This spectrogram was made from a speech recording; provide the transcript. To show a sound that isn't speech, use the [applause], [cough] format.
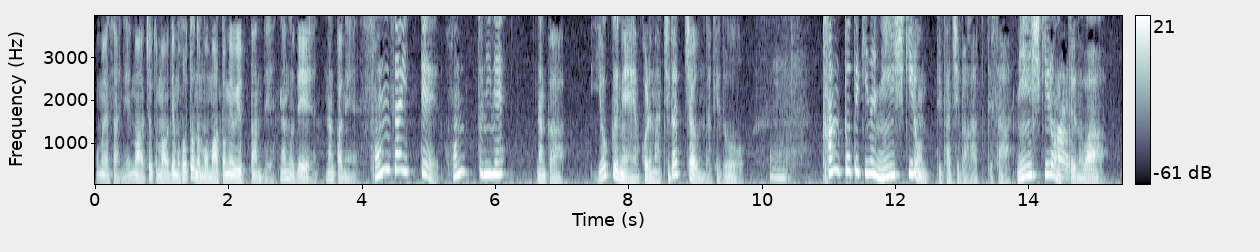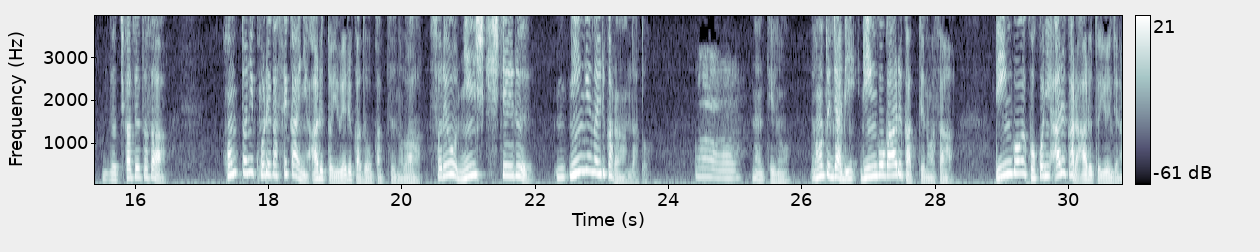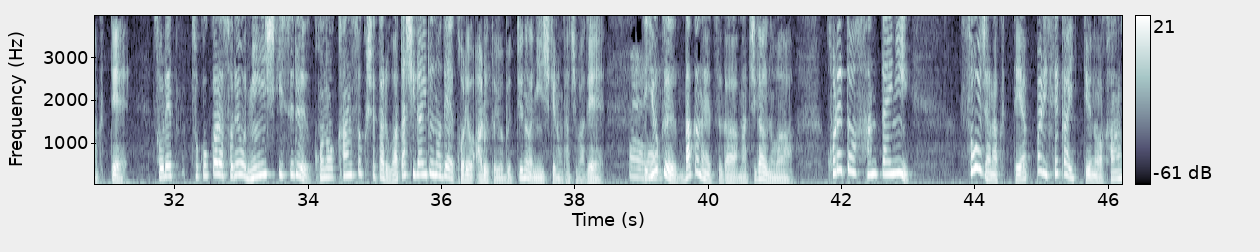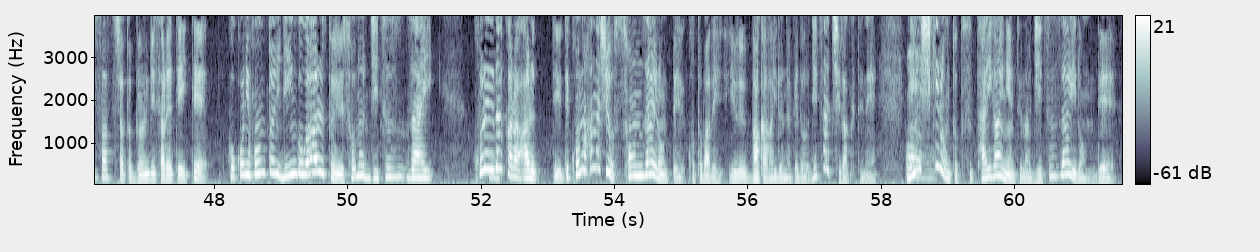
ごめんなさいね。まあちょっとまあでもほとんどもうまとめを言ったんで。なので、なんかね、存在って本当にね、なんかよくね、これ間違っちゃうんだけど、うんカント的な認識論って立場があってさ、認識論っていうのは、どっちかというとさ、本当にこれが世界にあると言えるかどうかっていうのは、それを認識している人間がいるからなんだと。うんうんなんていうの？本当にじゃあリ、リンゴがあるかっていうのはさ、リンゴがここにあるからあるというんじゃなくて、それ、そこからそれを認識する、この観測者たる私がいるので、これをあると呼ぶっていうのが認識論の立場で、うん。で、よくバカなやつが間違うのは、これと反対に、そうじゃなくて、やっぱり世界っていうのは観察者と分離されていて、ここに本当にリンゴがあるというその実在、これだからあるって言って、この話を存在論って言葉で言うバカがいるんだけど、実は違くてね、認識論とつ対概念っていうのは実在論で、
